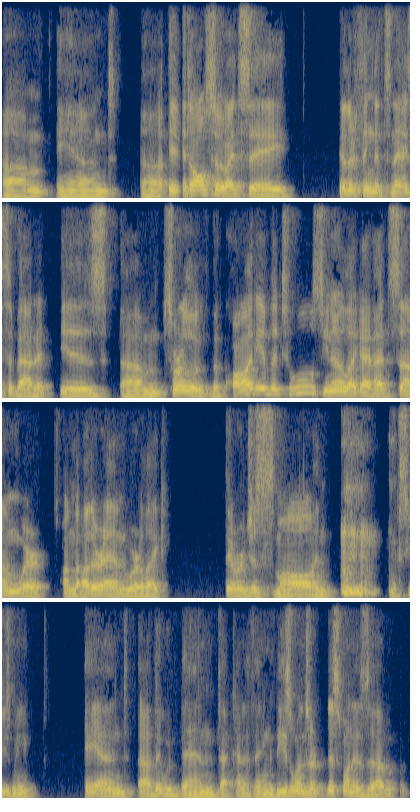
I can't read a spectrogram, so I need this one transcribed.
Um, and, uh, it also, I'd say, the other thing that's nice about it is um, sort of the quality of the tools. You know, like I've had some where on the other end where like they were just small and excuse me, and uh, they would bend that kind of thing. These ones are. This one is um,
